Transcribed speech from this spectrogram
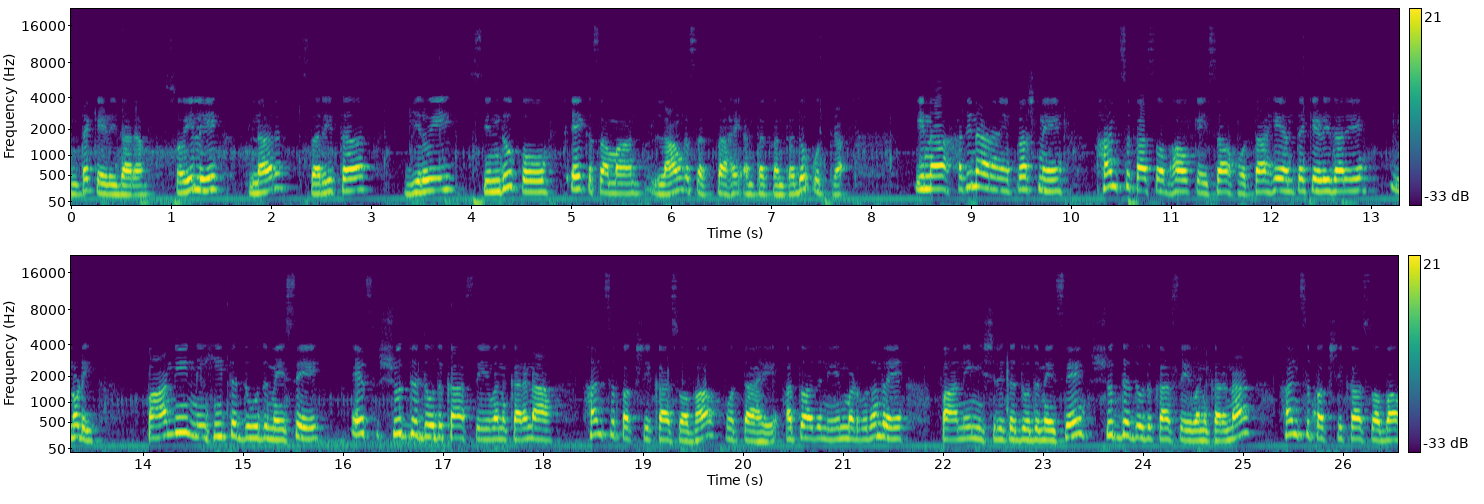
ಅಂತ ಕೇಳಿದಾರ ಸೊ ಇಲ್ಲಿ ನರ್ ಸರಿತ ಗಿರುಯಿ ಸಿಂಧು ಕೋ ಏಕ ಸಮಾನ್ ಲಾಂಗ್ ಸಕ್ತಾ ಹೇ ಅಂತಕ್ಕಂಥದ್ದು ಉತ್ತರ ಇನ್ನ ಹದಿನಾರನೇ ಪ್ರಶ್ನೆ ಹಂಸ್ ಕಾ ಸ್ವಭಾವ ಕೈಸಾ ಹೋತಾ ಹೇ ಅಂತ ಕೇಳಿದ್ದಾರೆ ನೋಡಿ ಪಾನಿ ನಿಹಿತ दूध में से इस शुद्ध दूध का सेवन करना ಹಂಸ ಪಕ್ಷಿ ಕಾ ಸ್ವಭಾವ ಹೋತಾ ಹೇ ಅಥವಾ ಅದನ್ನ ಏನ್ ಮಾಡ್ಬೋದು ಅಂದ್ರೆ ಪಾನಿ ಮಿಶ್ರಿತ दूध में से ಶುದ್ಧ दूध का सेवन करना ಹಂಸ ಪಕ್ಷಿಕ ಸ್ವಭಾವ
